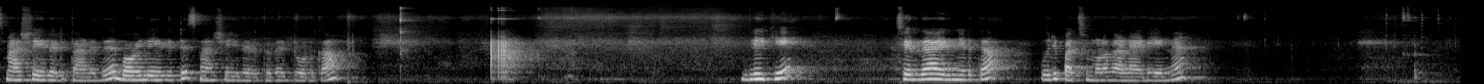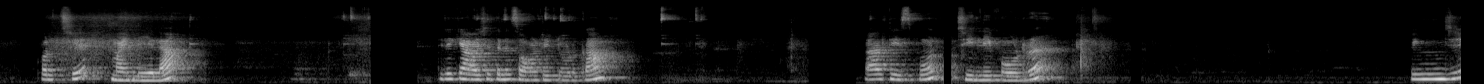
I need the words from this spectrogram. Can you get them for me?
സ്മാഷ് ചെയ്തെടുത്താണിത്. ബോയിൽ ചെയ്തിട്ട് സ്മാഷ് ചെയ്തെടുത്തത് ഇട്ട് കൊടുക്കാം. ഇതിലേക്ക് ചെറുതായി അരിഞ്ഞെടുത്ത ഒരു പച്ചമുളകാണ് ആഡ് ചെയ്യുന്നത് കുറച്ച് മല്ലിയില. ഇതിലേക്ക് ആവശ്യത്തിന് സോൾട്ട് ഇട്ട് കൊടുക്കാം. കാൽ ടീസ്പൂൺ ചില്ലി പൗഡർ പിഞ്ച്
